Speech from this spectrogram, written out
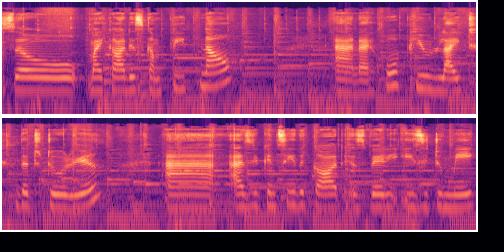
so my card is complete now and i hope you liked the tutorial uh, as you can see the card is very easy to make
